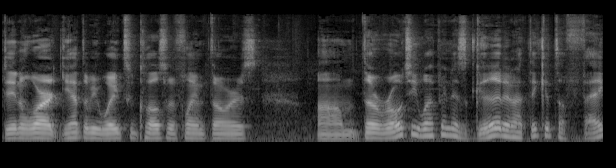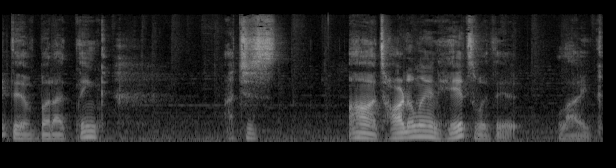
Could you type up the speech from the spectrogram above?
didn't work. You have to be way too close with flamethrowers. Um, the Orochi weapon is good and I think it's effective, but I think I just oh, it's hard to land hits with it. Like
